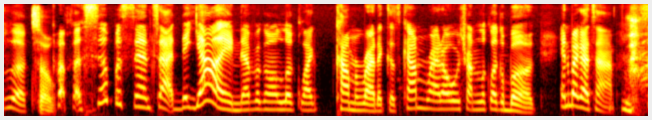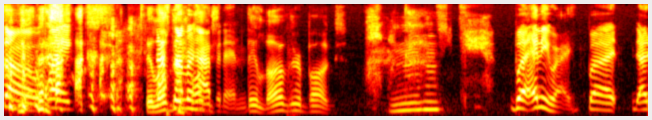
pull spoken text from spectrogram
Look, So- P- P- Super Sentai, y'all ain't never gonna look like Kamen Rider because Kamen Rider always trying to look like a bug. Anybody got time? So like, They love that's their never bugs. happening. They love their bugs. Mhm. But anyway, but uh,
